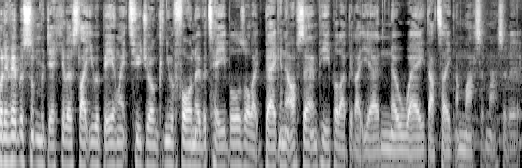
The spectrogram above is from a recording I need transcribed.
But if it was something ridiculous, like you were being like too drunk and you were falling over tables or like begging it off certain people, I'd be like, yeah, no way. That's like a massive, massive ick.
